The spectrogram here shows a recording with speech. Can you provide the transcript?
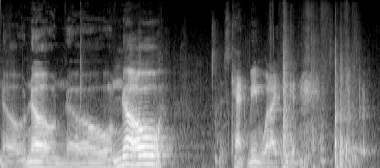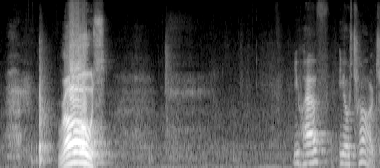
No, no, no, no. This can't mean what I think it. Rose! You have your charge.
